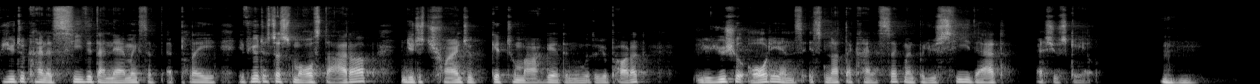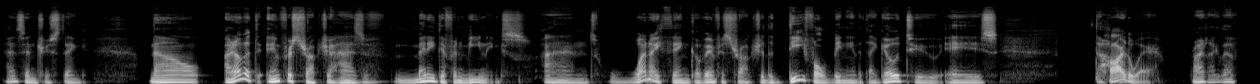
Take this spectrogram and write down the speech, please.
for you to kind of see the dynamics at, at play. If you're just a small startup and you're just trying to get to market and with your product, your usual audience is not that kind of segment, but you see that as you scale. Mm-hmm. That's interesting. Now, I know that infrastructure has many different meanings. And when I think of infrastructure, the default meaning that I go to is the hardware, right? Like the,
